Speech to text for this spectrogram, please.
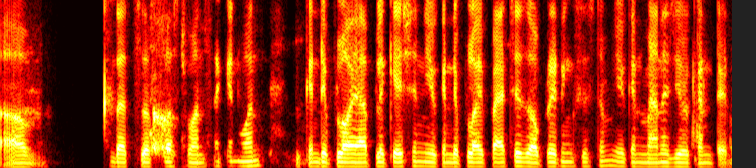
Um, that's the first one. Second one you can deploy application you can deploy patches operating system you can manage your content.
